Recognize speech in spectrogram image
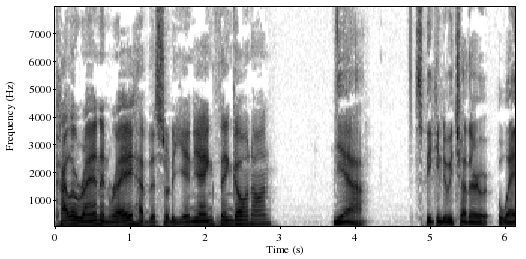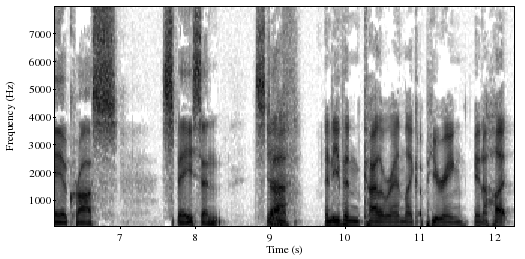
Kylo Ren and Rey have this sort of yin yang thing going on. Yeah. Speaking to each other way across space and stuff. And even Kylo Ren like appearing in a hut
